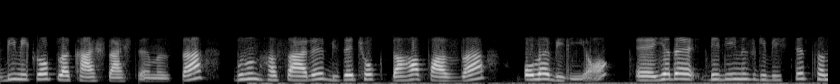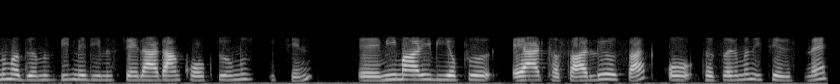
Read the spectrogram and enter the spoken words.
bir mikropla karşılaştığımızda bunun hasarı bize çok daha fazla olabiliyor. E, ya da dediğimiz gibi işte tanımadığımız, bilmediğimiz şeylerden korktuğumuz için e, mimari bir yapı eğer tasarlıyorsak o tasarımın içerisine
